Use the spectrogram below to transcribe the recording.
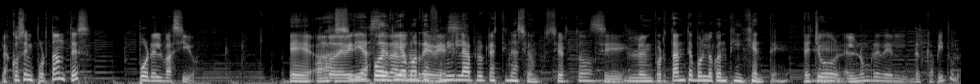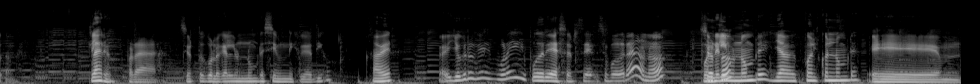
las cosas importantes por el vacío. eh, cuando así debería podríamos definir la procrastinación, ¿cierto? Sí. Lo importante por lo contingente. De hecho, Eh, el nombre del, del capítulo también. Claro. para ¿cierto? colocarle un nombre significativo. A ver, Eh, Yo creo que por ahí podría ser. ¿Se, se podrá o no? ponerle ¿Cierto? un nombre. Ya, ¿cuál con el nombre? Eh,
